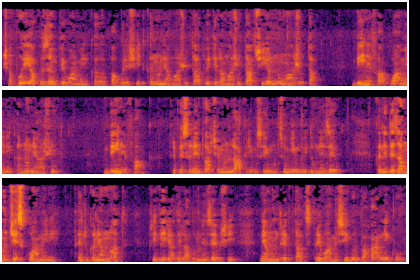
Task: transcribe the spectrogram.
și apoi îi acuzăm pe oameni că au greșit, că nu ne-au ajutat, uite l-am ajutat și el nu m-a ajutat. Bine fac oamenii că nu ne ajută, bine fac. Trebuie să ne întoarcem în lacrimi, să-i mulțumim lui Dumnezeu că ne dezamăgesc oamenii pentru că ne-am luat privirea de la Dumnezeu și ne-am îndreptat spre oameni. Sigur, paharnicul,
